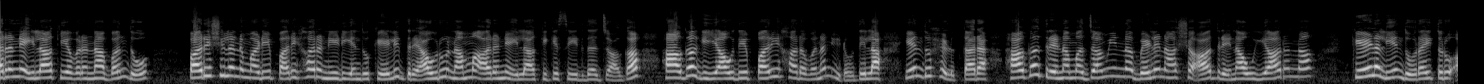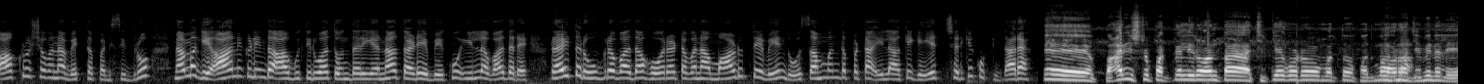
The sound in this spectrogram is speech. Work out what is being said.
ಅರಣ್ಯ ಇಲಾಖೆಯವರನ್ನ ಬಂದು ಪರಿಶೀಲನೆ ಮಾಡಿ ಪರಿಹಾರ ನೀಡಿ ಎಂದು ಕೇಳಿದ್ರೆ ಅವರು ನಮ್ಮ ಅರಣ್ಯ ಇಲಾಖೆಗೆ ಸೇರಿದ ಜಾಗ, ಹಾಗಾಗಿ ಯಾವುದೇ ಪರಿಹಾರವನ್ನು ನೀಡುವುದಿಲ್ಲ ಎಂದು ಹೇಳುತ್ತಾರೆ. ಹಾಗಾದ್ರೆ ನಮ್ಮ ಜಮೀನಿನ ಬೆಳೆ ನಾಶ ಆದ್ರೆ ನಾವು ಯಾರನ್ನ ಕೇಳಲಿ ಎಂದು ರೈತರು ಆಕ್ರೋಶವನ್ನ ವ್ಯಕ್ತಪಡಿಸಿದ್ರು. ನಮಗೆ ಆನೆಗಳಿಂದ ಆಗುತ್ತಿರುವ ತೊಂದರೆಯನ್ನ ತಡೆಯಬೇಕು. ಇಲ್ಲವಾದರೆ ರೈತರು ಉಗ್ರವಾದ ಹೋರಾಟವನ್ನ ಮಾಡುತ್ತೇವೆ ಎಂದು ಸಂಬಂಧಪಟ್ಟ ಇಲಾಖೆಗೆ ಎಚ್ಚರಿಕೆ ಕೊಟ್ಟಿದ್ದಾರೆ. ಫಾರೆಸ್ಟ್ ಪಕ್ಕದಲ್ಲಿರುವಂತಹ ಚಿಕ್ಕೇಗೌಡರು ಮತ್ತು ಪದ್ಮಾವರ ಜಮೀನಲ್ಲಿ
